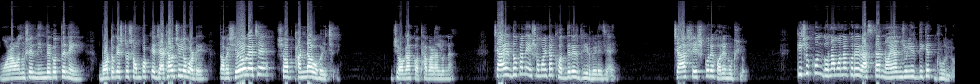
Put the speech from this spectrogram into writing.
মরা মানুষের নিন্দে করতে নেই। বটকেষ্ট সম্পর্কে জ্যাঠাও ছিল বটে, তবে সেও গেছে, সব ঠান্ডাও হয়েছে। জগা কথা বাড়ালো না। চায়ের দোকানে এ সময়টা খদ্দেরের ভিড় বেড়ে যায়। চা শেষ করে হরেন উঠল। কিছুক্ষণ দোনামোনা করে রাস্তার নয়াঞ্জলির দিকে ঘুরল।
